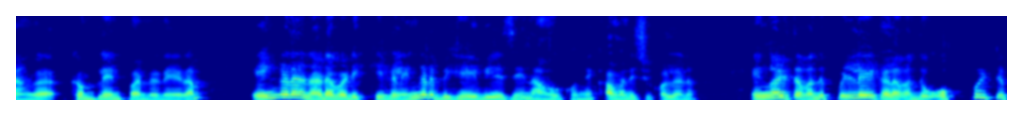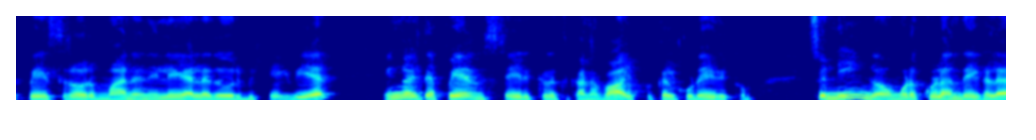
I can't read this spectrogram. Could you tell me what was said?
நாங்கள் கம்ப்ளைண்ட் பண்ணுற நேரம் எங்களோட நடவடிக்கைகள் எங்களோட பிஹேவியர்ஸையும் நாங்கள் கொஞ்சம் கவனிச்சு கொள்ளணும். எங்கள்கிட்ட வந்து பிள்ளைகளை வந்து ஒப்பிட்டு பேசுகிற ஒரு மனநிலை அல்லது ஒரு பிஹேவியர் எங்கள்கிட்ட பேரண்ட்ஸ்கிட்ட இருக்கிறதுக்கான வாய்ப்புகள் கூட இருக்கும். ஸோ நீங்கள் உங்களோட குழந்தைகளை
